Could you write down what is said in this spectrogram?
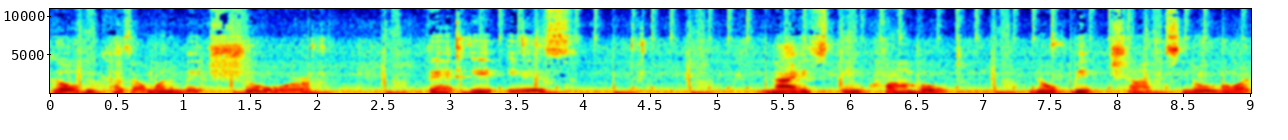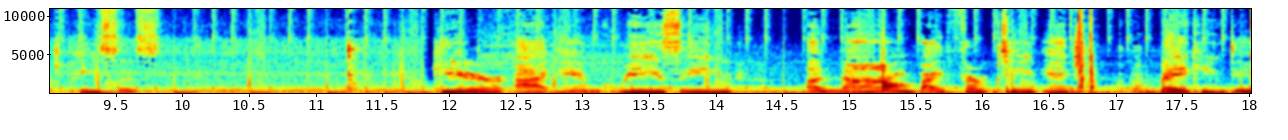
go because I want to make sure that it is nice and crumbled. No big chunks, no large pieces. Here I am greasing a 9 by 13 inch baking dish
